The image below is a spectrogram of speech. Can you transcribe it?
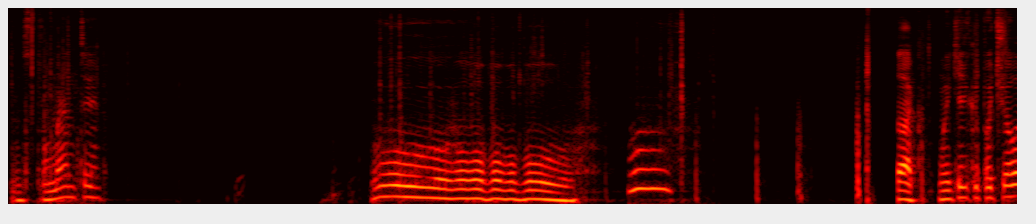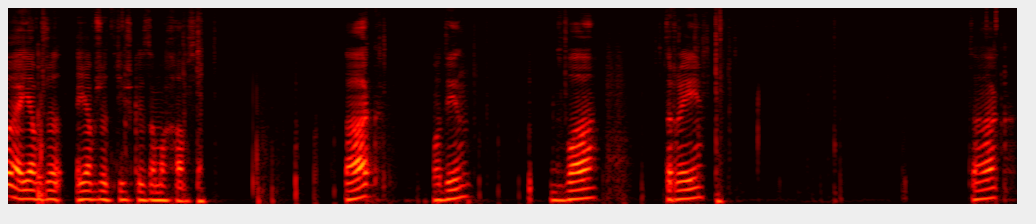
Інструменти. Бу-бу-бу-бу-бу. Так, ми тільки почали, а я вже, я вже трішки замахався. Так. Один, два, три. Так.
